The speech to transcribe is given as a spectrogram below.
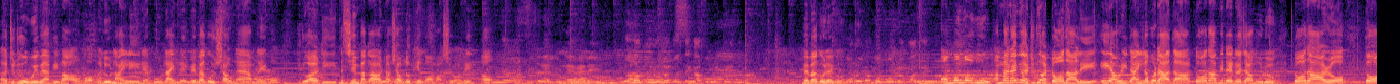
အဲတူတူကိုဝေဖန်ပေးပါအောင်ပေါ့ဘယ်လို line လေးတွေနဲ့ပိုလိုက်မလဲဘယ်ဘက်ကိုရှောက်လန်းရမလဲပေါ့တူတူကဒီတချင်းဘက်ကတောက်လျှောက်လုတ်ဖြစ်သွားမှာဆိုတော့လေဟုတ်ဒီဆိုရင်လူငယ်ပဲလေဒီတော့ဘုံလိုဘက်ကိုစိတ်ကပိုပြီးတိတ်နေတာဘယ်ဘက်ကိုလဲကိုဘုံလိုဘက်ကိုပိုတော့ကွာစိတ်အော်မဟုတ်မဟုတ်ဘူးအမှန်တိုင်းပြောရင်တူတူကတောသားလေ AR တိုင်းလက်ပတာသားတောသားဖြစ်တဲ့အတွက်ကြောင့်မို့လို့တောသားကတော့တော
